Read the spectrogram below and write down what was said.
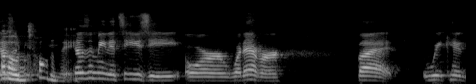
It oh, totally. It doesn't mean it's easy or whatever, but we could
